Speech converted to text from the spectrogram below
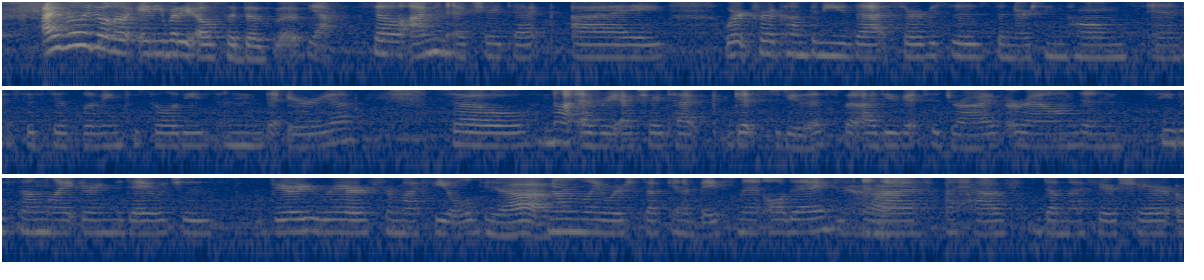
I really don't know anybody else that does this. Yeah. So I'm an X-ray tech. I work for a company that services the nursing homes and assisted living facilities in the area. So not every X-ray tech gets to do this, but I do get to drive around and see the sunlight during the day, which is very rare for my field. Yeah. Normally we're stuck in a basement all day, and I, I have done my fair share of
